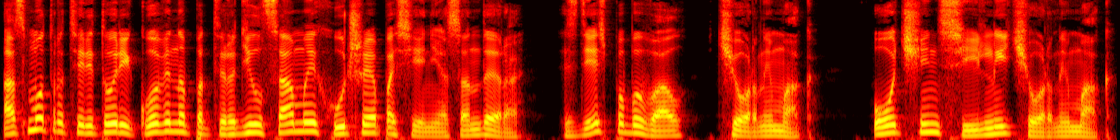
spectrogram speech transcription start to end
Осмотр территории Ковина подтвердил самые худшие опасения Сандера. Здесь побывал черный маг. Очень сильный черный маг.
